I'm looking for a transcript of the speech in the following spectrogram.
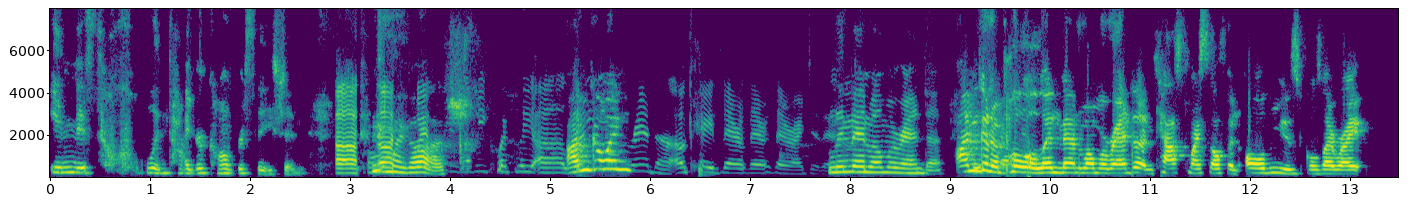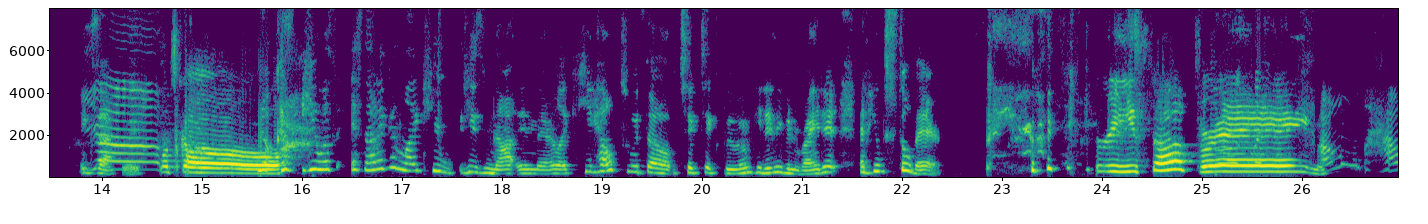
in this whole entire conversation. Uh, Oh uh, my wait, gosh. let me quickly. Uh, I'm going- Miranda. Okay, there, there, there. I did it. Lin Manuel Miranda. I'm This gonna guy- pull a Lin Manuel Miranda and cast myself in all the musicals I write. Exactly. Yo! Let's go. because he was. It's not even like he he's not in there. Like he helped with um Tick Tick Boom. He didn't even write it, and he was still there. Freeze the frame. How how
